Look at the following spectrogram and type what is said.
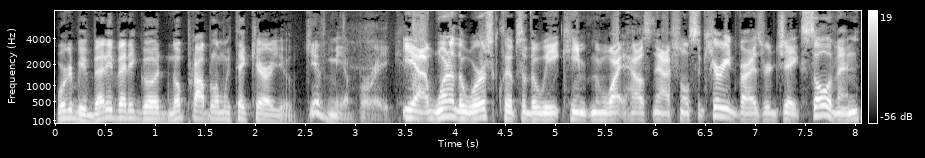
we're gonna be very very good. No problem. We take care of you. Give me a break." Yeah, one of the worst clips of the week came from the White House National Security Advisor Jake Sullivan,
